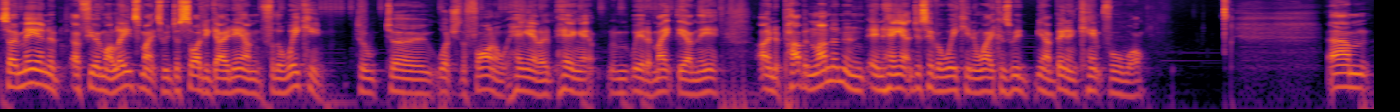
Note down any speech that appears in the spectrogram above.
So me and a, a few of my Leeds mates, we decided to go down for the weekend to, to watch the final, hang out, hang out. We had a mate down there, owned a pub in London, and, and hang out and just have a weekend away because we'd you know been in camp for a while. Um,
